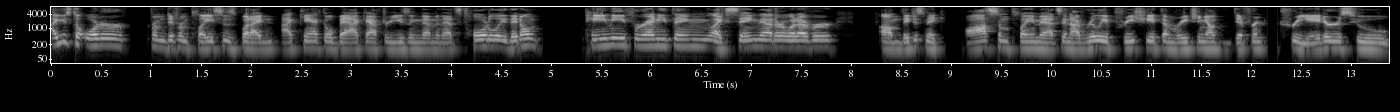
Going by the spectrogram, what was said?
I used to order from different places, but I I can't go back after using them, and that's totally they don't pay me for anything like saying that or whatever. Um, they just make awesome playmats, and I really appreciate them reaching out to different creators who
